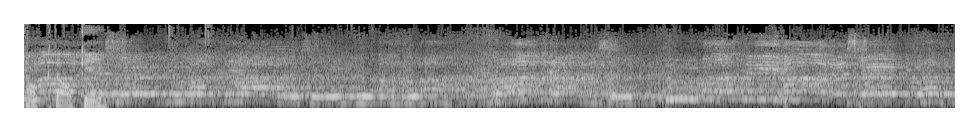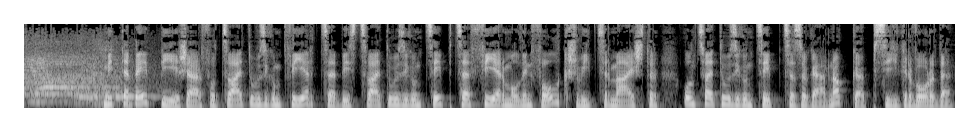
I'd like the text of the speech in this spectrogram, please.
Takt angegeben. Mit der Beppi ist er von 2014 bis 2017 viermal in Folge Schweizer Meister und 2017 sogar noch Göpsieger geworden.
